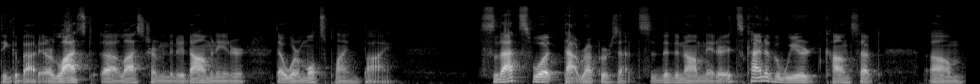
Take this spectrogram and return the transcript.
think about it, our last, uh, last term in the denominator that we're multiplying by. So that's what that represents, the denominator. It's kind of a weird concept. Um,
